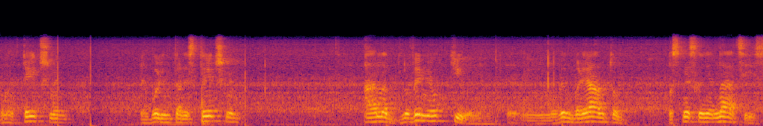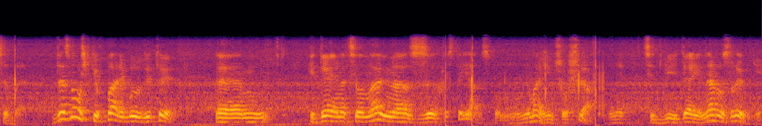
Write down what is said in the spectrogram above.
романтичним, е, волюнтаристичним, а над новим його втіленням, е, новим варіантом осмислення нації себе. Де знову ж таки в парі будуть йти ем, ідея національна з християнством. Ну, Немає іншого шляху. Вони ці дві ідеї не розривні.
